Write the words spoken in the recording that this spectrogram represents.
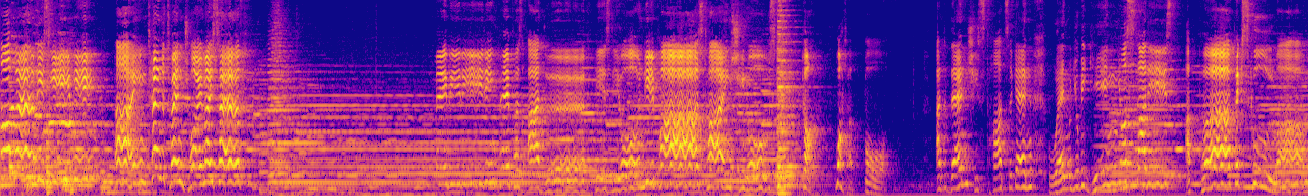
Ah, oh, this evening I intend to enjoy myself Maybe reading papers deux is the only pastime she knows. God, what a bore. And then she starts again. When will you begin your studies? A perfect school, ma'am.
